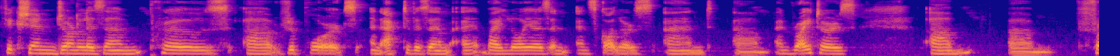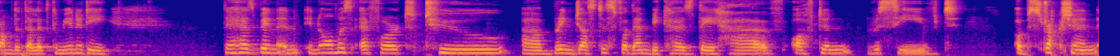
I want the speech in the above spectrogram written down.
fiction, journalism, prose, uh, reports, and activism uh, by lawyers and, and scholars and um, and writers um, um, from the Dalit community. There has been an enormous effort to uh, bring justice for them because they have often received obstruction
